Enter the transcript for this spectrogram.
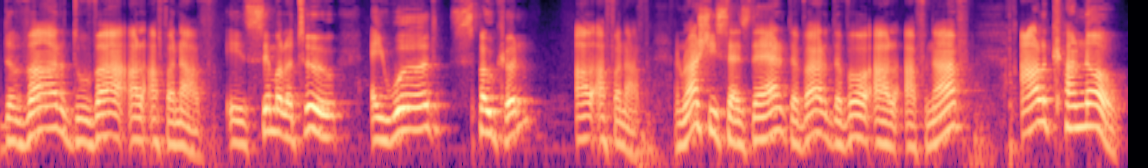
Devar duva al afanav is similar to a word spoken al afanav. And Rashi says there, devar devo al afanav, al kano,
